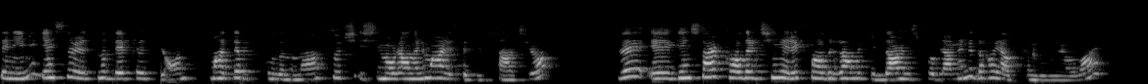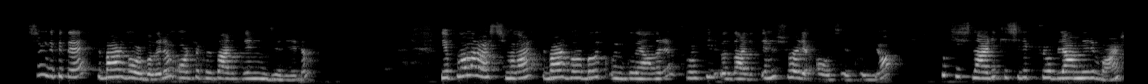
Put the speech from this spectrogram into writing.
deneyimi gençler arasında depresyon, madde kullanımı, suç işleme oranlarını maalesef yükseltiyor. Ve e, gençler kuralları çiğneyerek saldırganlık gibi davranış problemlerine daha yatkın bulunuyorlar. Şimdi bir de siber zorbaların ortak özelliklerini inceleyelim. Yapılan araştırmalar siber zorbalık uygulayanların profil özelliklerini şöyle ortaya koyuyor. Bu kişilerde kişilik problemleri var,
